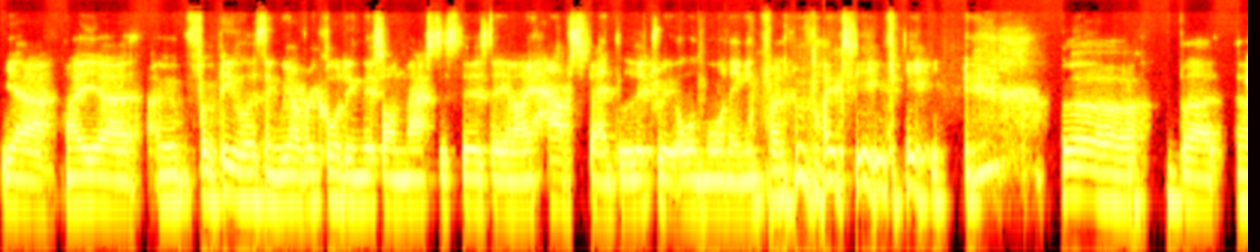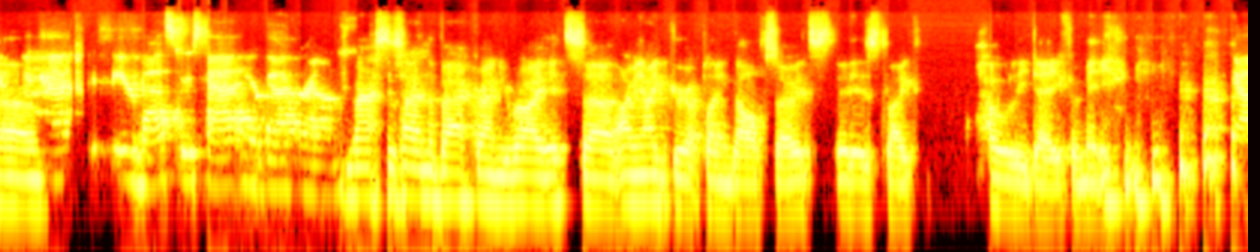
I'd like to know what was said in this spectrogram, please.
Yeah, I, uh, I mean, for people listening, we are recording this on Masters Thursday, and I have spent literally all morning in front of my TV. uh, but um, I can actually see your Masters hat in your background. Masters hat in the background. You're right. It's. Uh, I mean, I grew up playing golf, so it's. It is like holy day for me. yeah,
